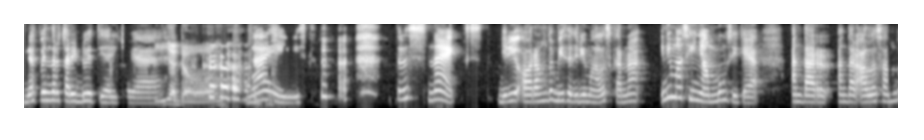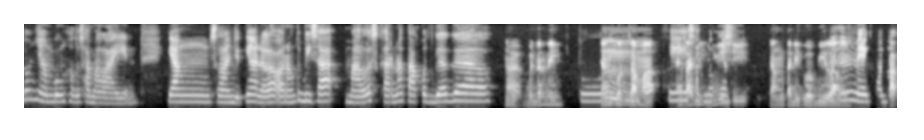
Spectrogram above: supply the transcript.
Udah pinter cari duit ya Rico ya. Iya dong. Nice. Terus next. Jadi orang tuh bisa jadi males karena ini masih nyambung sih kayak antar antar alasan tuh nyambung satu sama lain. Yang selanjutnya adalah orang tuh bisa males karena takut gagal. Nah, bener nih. Tuh. Yang ikut Hmm. sama sih yang tadi, Ini yang sih yang tadi gue bilang sama tak,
